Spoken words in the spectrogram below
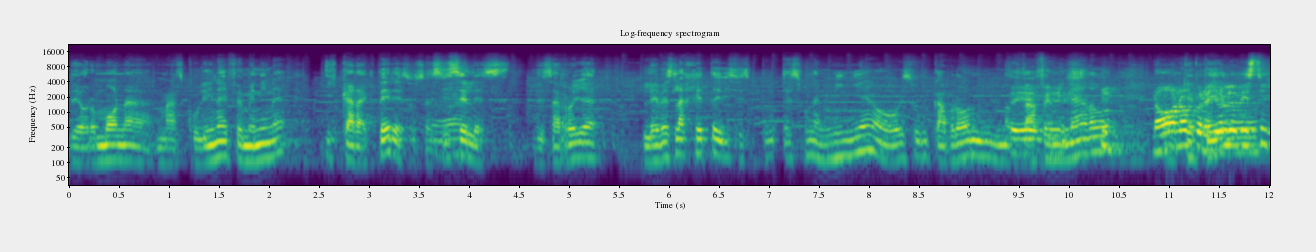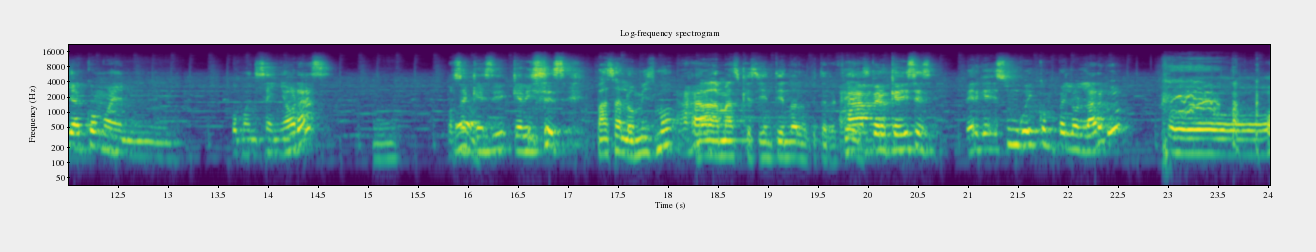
de hormona masculina y femenina y caracteres, o sea, sí se les desarrolla. Le ves la jeta y dices, puta, ¿es una niña o es un cabrón Sí, sí. afeminado? No, no, ¿Qué pero yo lo he visto ya como en. como en señoras. Mm. O sea, que sí, que dices, ¿Pasa lo mismo? Ajá. Nada más que sí entiendo a lo que te refieres. ah, pero que dices, verga, ¿es un güey con pelo largo? O,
